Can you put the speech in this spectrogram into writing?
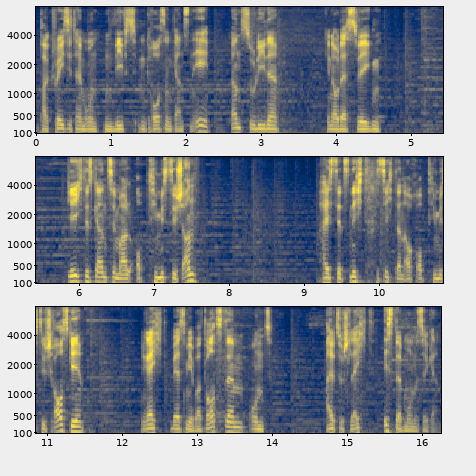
ein paar Crazy Time Runden lief es im Großen und Ganzen eh ganz solide. Genau deswegen gehe ich das Ganze mal optimistisch an Heißt jetzt nicht, dass ich dann auch optimistisch rausgehe. Recht wäre es mir aber trotzdem und allzu schlecht ist der Bonus ja gern.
